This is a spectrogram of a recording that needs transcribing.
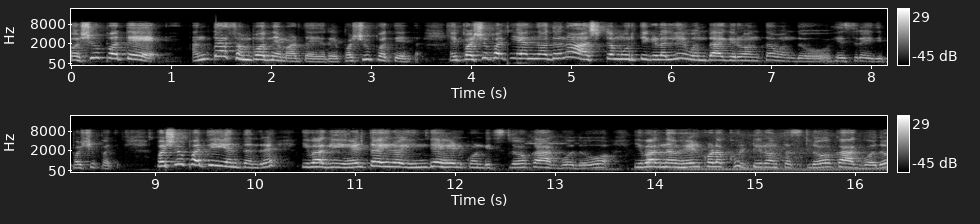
ಪಶುಪತೆ ಅಂತ ಸಂಬೋಧನೆ ಮಾಡ್ತಾ ಇದ್ದಾರೆ ಪಶುಪತಿ ಅಂತ. ಈ ಪಶುಪತಿ ಅನ್ನೋದನ್ನು ಅಷ್ಟಮೂರ್ತಿಗಳಲ್ಲಿ ಒಂದಾಗಿರುವಂಥ ಒಂದು ಹೆಸರೇ ಇದೆ, ಪಶುಪತಿ. ಪಶುಪತಿ ಅಂತಂದ್ರೆ, ಇವಾಗ ಹೇಳ್ತಾ ಇರೋ ಹಿಂದೆ ಹೇಳ್ಕೊಂಡಿದ್ದ ಶ್ಲೋಕ ಆಗ್ಬೋದು, ಇವಾಗ ನಾವು ಹೇಳ್ಕೊಳಕ್ ಹೊರಟಿರೋಂಥ ಶ್ಲೋಕ ಆಗ್ಬೋದು,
